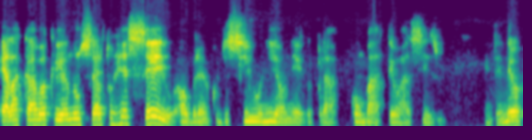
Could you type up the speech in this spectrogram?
ela acaba criando um certo receio ao branco de se unir ao negro para combater o racismo, entendeu?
